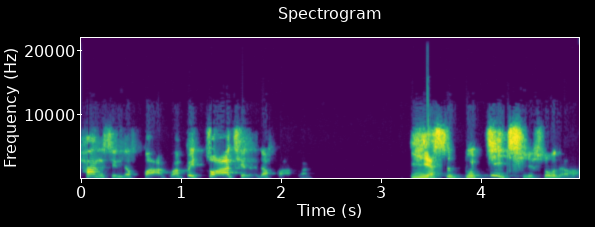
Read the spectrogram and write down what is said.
判刑的法官、被抓起来的法官，也是不计其数的啊。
